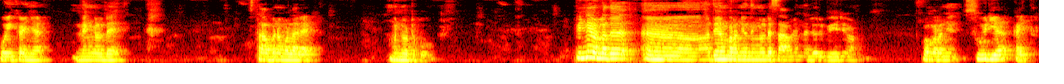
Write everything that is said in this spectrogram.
പോയി കഴിഞ്ഞാൽ നിങ്ങളുടെ സ്ഥാപനം വളരെ മുന്നോട്ട് പോകും. പിന്നെ ഉള്ളത് അദ്ദേഹം പറഞ്ഞു നിങ്ങളുടെ സ്ഥാപനം നല്ലൊരു പേര് വേണം അപ്പോൾ പറഞ്ഞ് സൂര്യ കൈത്തറി.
